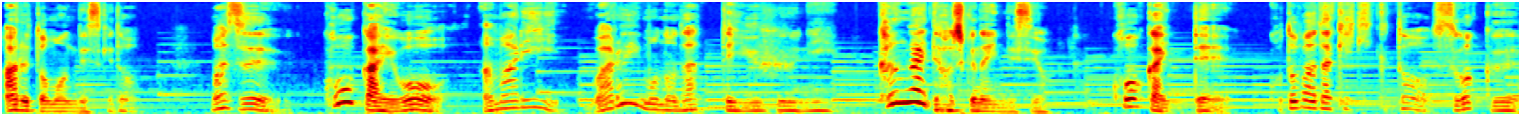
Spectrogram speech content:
あると思うんですけど、まず後悔をあまり悪いものだっていう風に考えてほしくないんですよ。後悔って言葉だけ聞くとすごく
